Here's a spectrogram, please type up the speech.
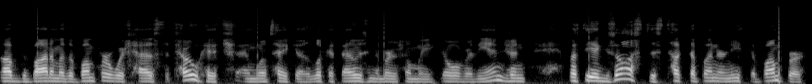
of the bottom of the bumper which has the tow hitch, and we'll take a look at those numbers when we go over the engine. But the exhaust is tucked up underneath the bumper.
